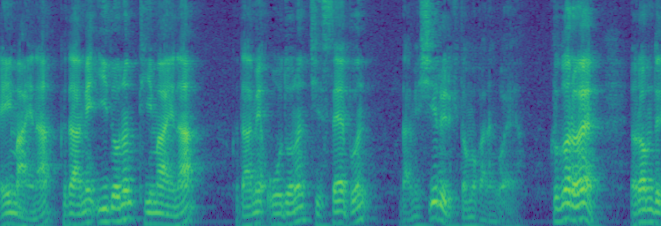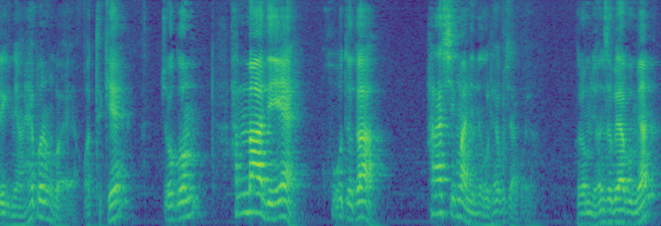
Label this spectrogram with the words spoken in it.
A 마이너. 그 다음에 2도는 D 마이너. 그 다음에 5도는 G7. 그 다음에 C로 이렇게 넘어가는 거예요. 그거를 여러분들이 그냥 해보는 거예요. 어떻게? 조금 한마디에 코드가 하나씩만 있는 걸 해보자고요. 그럼 연습을 해보면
